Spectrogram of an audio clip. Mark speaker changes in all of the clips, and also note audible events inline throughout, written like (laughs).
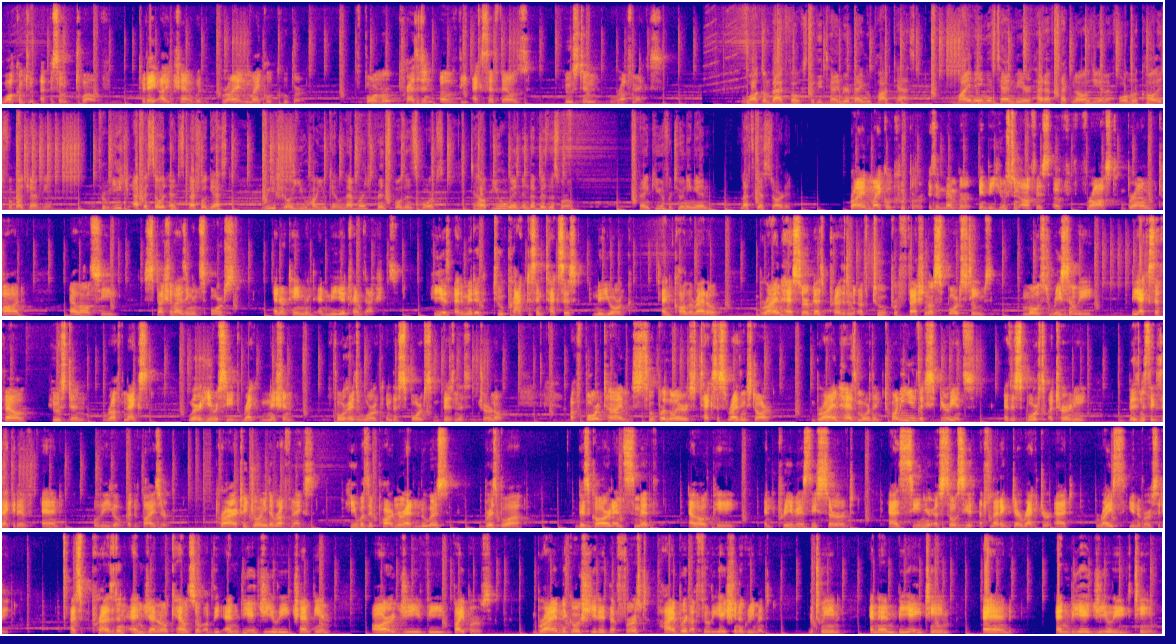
Speaker 1: Welcome to episode 12. Today I chat with Brian Michael Cooper, former president of the XFL's Houston Roughnecks. Welcome back, folks, to the Tanvir Bangu podcast. My name is Tanvir, head of technology and a former college football champion. Through each episode and special guest, we show you how you can leverage principles in sports to help you win in the business world. Thank you for tuning in. Let's get started. Brian Michael Cooper is a member in the Houston office of Frost Brown Todd, LLC, specializing in sports, entertainment, and media transactions. He is admitted to practice in Texas, New York, and Colorado. Brian has served as president of two professional sports teams, most recently, the XFL Houston Roughnecks, where he received recognition for his work in the Sports Business Journal. A four time Super Lawyers Texas Rising Star, Brian has more than 20 years' experience as a sports attorney, business executive, and legal advisor. Prior to joining the Roughnecks, he was a partner at Lewis, Brisbois, Bisgaard, and Smith LLP and previously served as Senior Associate Athletic Director at Rice University. As president and general counsel of the NBA G League champion RGV Vipers, Brian negotiated the first hybrid affiliation agreement between an NBA team and NBA G League team.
